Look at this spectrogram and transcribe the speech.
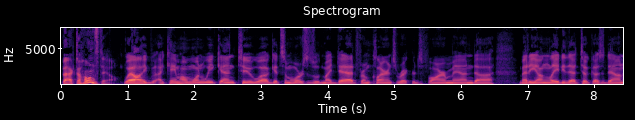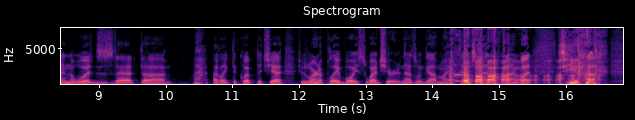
back to Honesdale? Well, I, I came home one weekend to uh, get some horses with my dad from Clarence Rickards Farm, and uh, met a young lady that took us down in the woods. That uh, I like to quip that she had, she was wearing a Playboy sweatshirt, and that's what got my attention at the time. But she, uh,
